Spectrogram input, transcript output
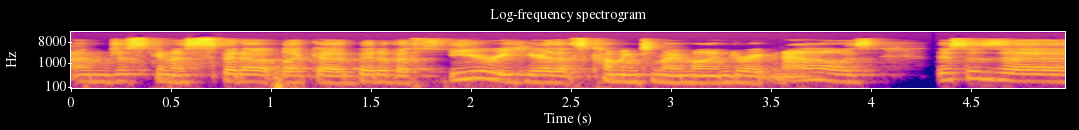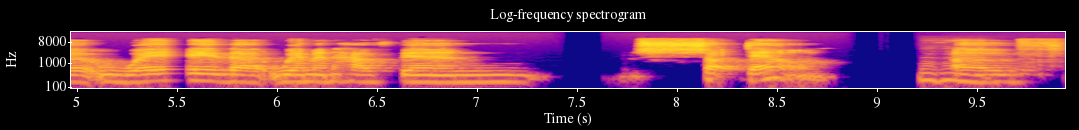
i'm just going to spit out like a bit of a theory here that's coming to my mind right now is this is a way that women have been shut down mm-hmm. of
